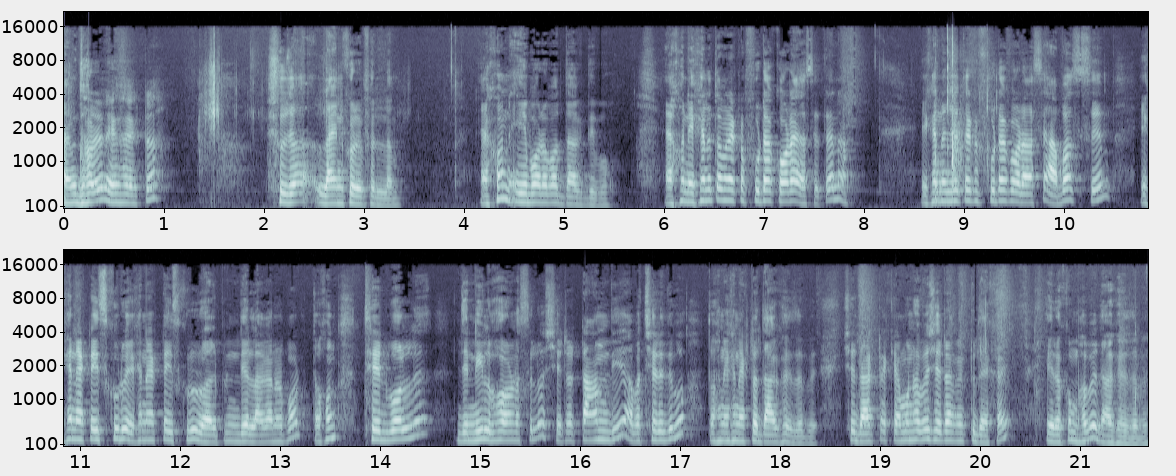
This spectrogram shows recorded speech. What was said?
আমি ধরেন এখানে একটা সোজা লাইন করে ফেললাম। এখন এ বরাবর দাগ দেব। এখন এখানে তো আমার একটা ফুটা করা আছে, তাই না? এখানে যেহেতু একটা ফুটা করা আছে, আবার সেম এখানে একটা স্ক্রু এখানে একটা স্ক্রু রয়্যাল পিন দিয়ে লাগানোর পর তখন থ্রেড বললে যে নীল ভরানো ছিল সেটা টান দিয়ে আবার ছেড়ে দেবো, তখন এখানে একটা দাগ হয়ে যাবে। সেই দাগটা কেমন হবে সেটা আমি একটু দেখাই। এরকমভাবে দাগ হয়ে যাবে।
